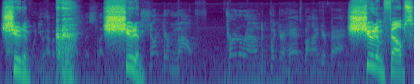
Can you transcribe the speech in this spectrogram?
Shoot him. When you have a like Shoot him. Shut your mouth. Turn around and put your hands behind your back. Shoot him, Phelps.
